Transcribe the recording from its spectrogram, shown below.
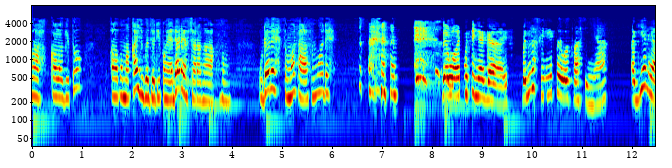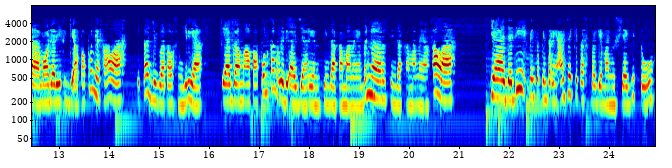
Wah, kalau gitu uh, pemakai juga jadi pengedar ya secara nggak langsung. Udah deh, semua salah semua deh. Udah mulai pusing ya guys. Bener sih itu ilustrasinya. Lagian ya mau dari segi apa pun ya salah. Kita juga tahu sendiri ya. Di agama apa pun kan udah diajarin tindakan mana yang benar, tindakan mana yang salah. Ya jadi pinter-pinternya aja kita sebagai manusia gitu.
